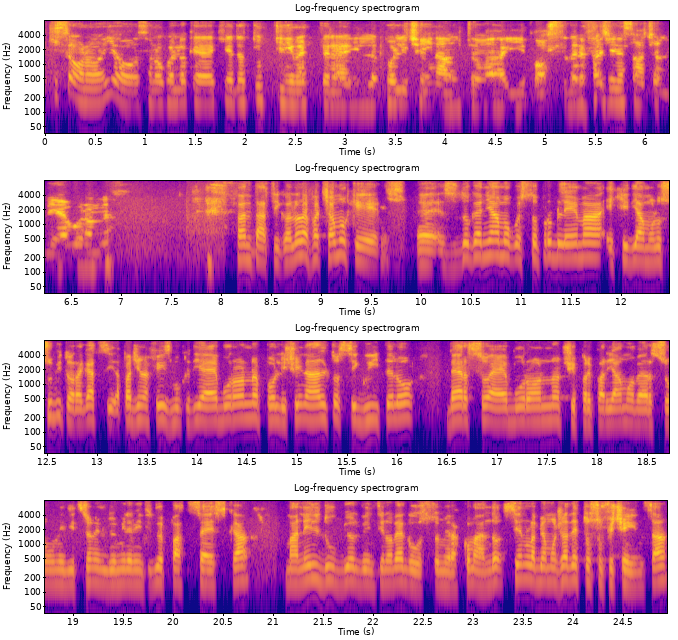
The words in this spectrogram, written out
Chi sono? Io sono quello che chiedo a tutti di mettere il pollice in alto ai post delle pagine social di Euron. Fantastico, allora facciamo che eh, sdoganiamo questo problema e chiediamolo subito ragazzi, la pagina Facebook di Eburon, pollice in alto, seguitelo verso Eburon, ci prepariamo verso un'edizione del 2022 pazzesca, ma nel dubbio il 29 agosto, mi raccomando, se non l'abbiamo già detto a sufficienza,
